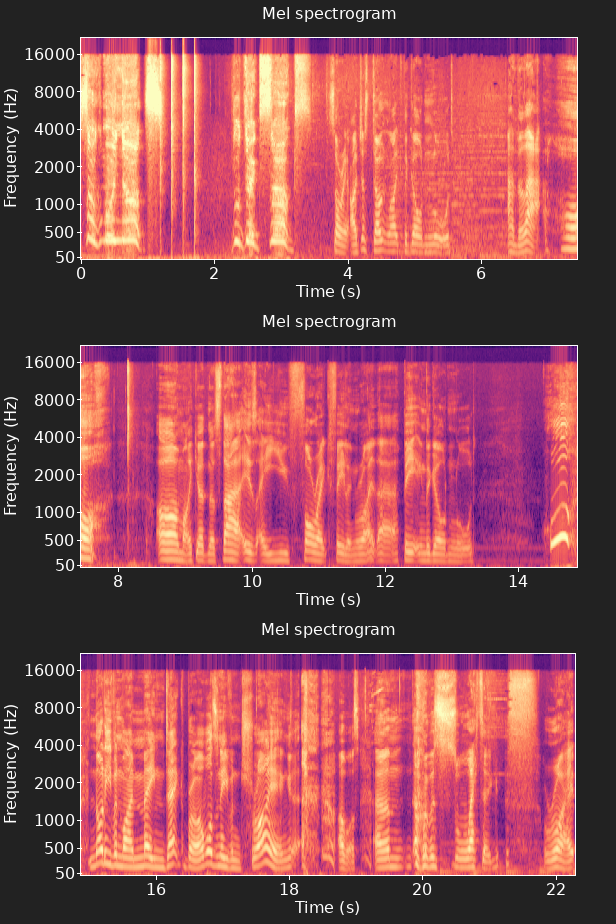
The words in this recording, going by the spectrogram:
Suck my nuts! Your dick sucks! Sorry, I just don't like the Golden Lord. And that, oh, oh my goodness, that is a euphoric feeling right there, beating the Golden Lord. Whew, not even my main deck, bro. I wasn't even trying. I was. Um, I was sweating. Right.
